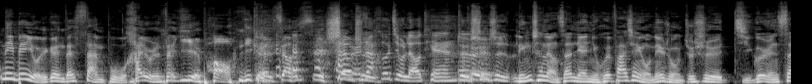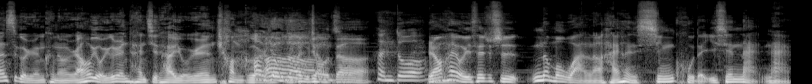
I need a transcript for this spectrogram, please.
那边有一个人在散步，还有人在夜跑，你敢相信？还有人在喝酒聊天。对，甚至凌晨两三点，你会发现有那种就是几个人、三四个人可能，然后有一个人弹吉他，有一个人唱歌，哦然后有的有。的。很多，然后还有一些就是那么晚了还很辛苦的一些奶奶，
